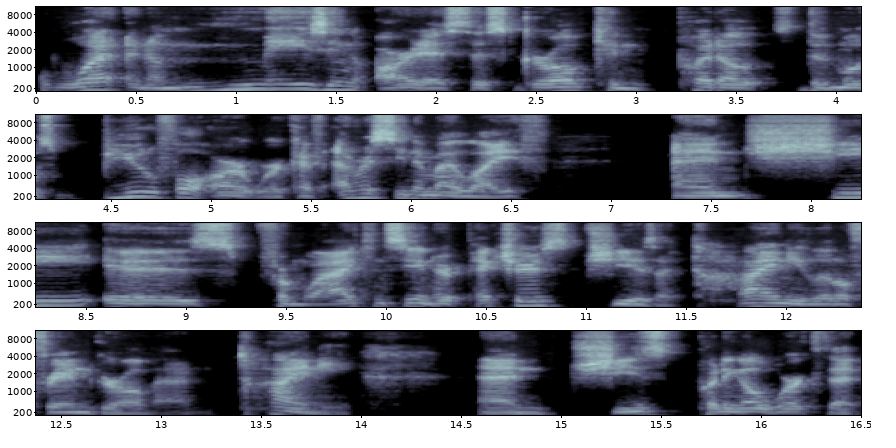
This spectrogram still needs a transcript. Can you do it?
What an amazing artist. This girl can put out the most beautiful artwork I've ever seen in my life and she is from what i can see in her pictures she is a tiny little framed girl man tiny and she's putting out work that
